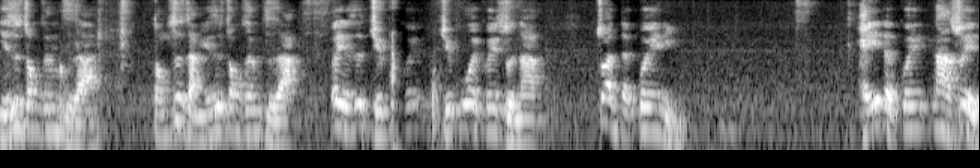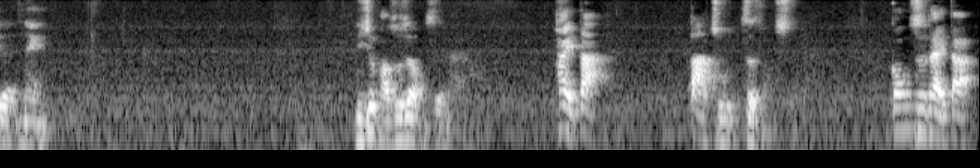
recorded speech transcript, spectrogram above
也是终身职啊，董事长也是终身职啊，而且是绝不亏绝不会亏损啊，赚的归你，赔的归纳税人呢。你就跑出这种事来了，太大，大出这种事。公司太大，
